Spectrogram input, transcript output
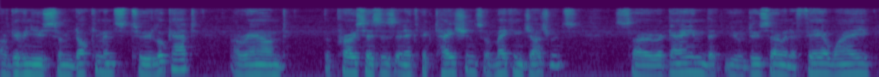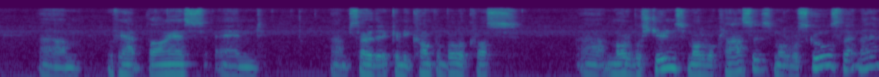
I've given you some documents to look at around the processes and expectations of making judgments. So again, that you'll do so in a fair way, um, without bias and um, so that it can be comparable across uh, multiple students, multiple classes, multiple schools for that matter.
